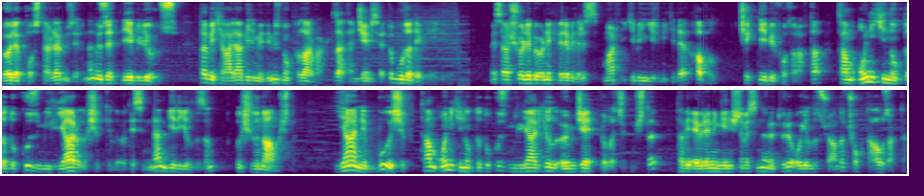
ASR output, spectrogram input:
böyle posterler üzerinden özetleyebiliyoruz. Tabii ki hala bilmediğimiz noktalar var. Zaten James Webb de burada devreye giriyor. Mesela şöyle bir örnek verebiliriz. Mart 2022'de Hubble çektiği bir fotoğrafta tam 12.9 milyar ışık yılı ötesinden bir yıldızın ışığını almıştı. Yani bu ışık tam 12.9 milyar yıl önce yola çıkmıştı. Tabi evrenin genişlemesinden ötürü o yıldız şu anda çok daha uzakta.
